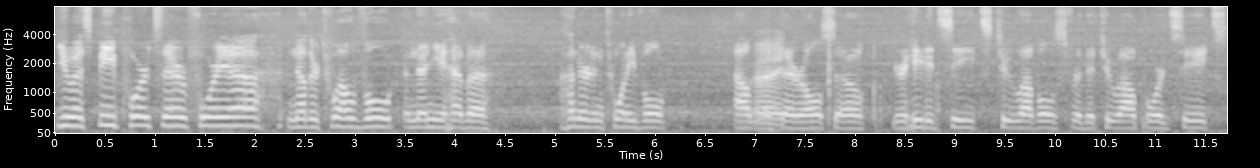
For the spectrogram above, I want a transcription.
USB ports there for you, another 12 volt, and then you have a 120 volt outlet Right. there also. Your heated seats, two levels for the two outboard seats,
